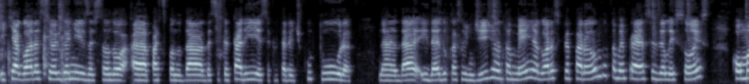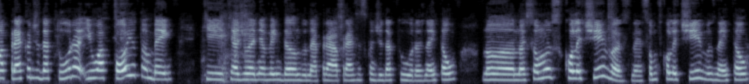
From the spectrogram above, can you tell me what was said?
e que agora se organiza, estando uh, participando da, da secretaria, Secretaria de Cultura, né, da, e da educação indígena também, agora se preparando também para essas eleições, com uma pré-candidatura e o apoio também que, que a Joênia vem dando né, para essas candidaturas. Né? Então, no, nós somos coletivas, né? somos coletivos, né? então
